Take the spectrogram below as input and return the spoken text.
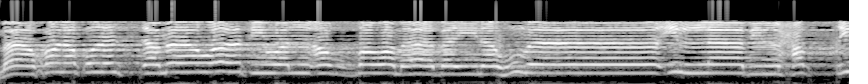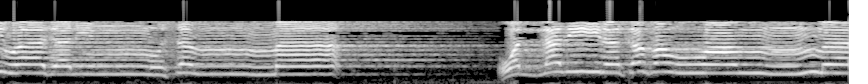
ما خلقنا السماوات والأرض وما بينهما إلا بالحق واجل مسمى. والذين كفروا عما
